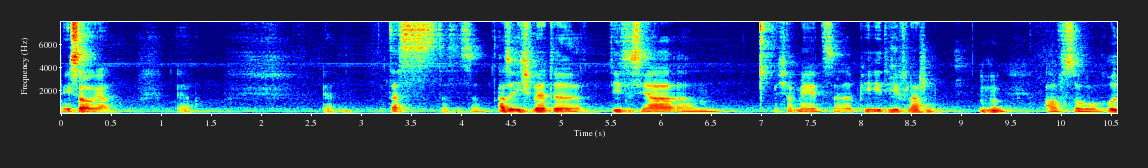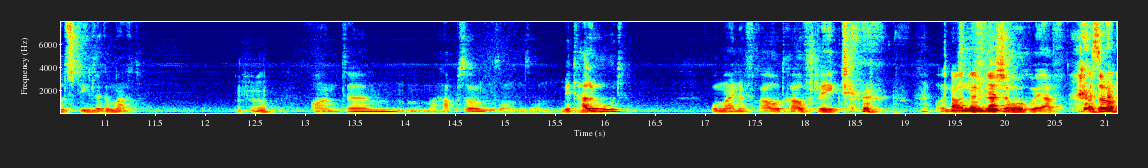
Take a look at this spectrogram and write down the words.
Ich so, ja. ja. ja. Das, das ist so. Also ich werde dieses Jahr, ähm, ich habe mir jetzt äh, PET-Flaschen Mhm. auf so Holzstiele gemacht Mhm. und ähm, habe so, einen- so, so einen Metallhut, wo meine Frau draufschlägt und Ah, und die Flasche hochwerf. Achso, und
